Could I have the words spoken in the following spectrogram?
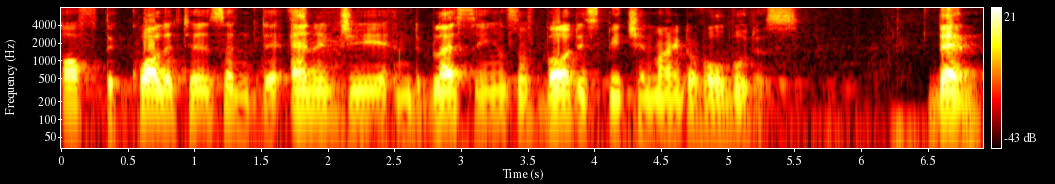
of the qualities and the energy and the blessings of body, speech, and mind of all Buddhas. Then,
